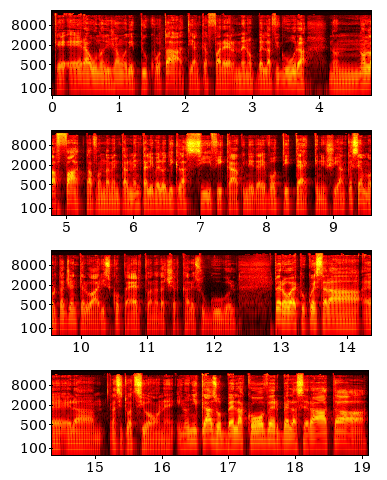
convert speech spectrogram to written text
che era uno diciamo dei più quotati anche a fare almeno bella figura, non, non l'ha fatta fondamentalmente a livello di classifica, quindi dai voti tecnici, anche se molta gente lo ha riscoperto, è andata a cercare su Google. Però ecco, questa è la, è, è la, la situazione. In ogni caso, bella cover, bella serata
